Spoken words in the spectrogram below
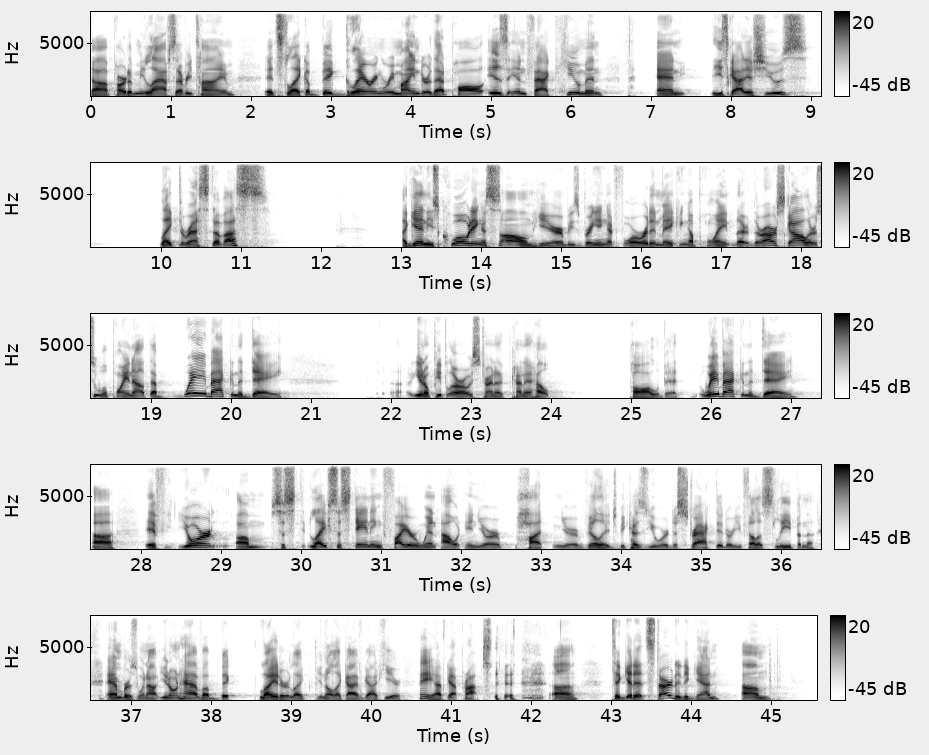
Uh, part of me laughs every time. It's like a big glaring reminder that Paul is, in fact, human and he's got issues like the rest of us. Again, he's quoting a psalm here, but he's bringing it forward and making a point. There, there are scholars who will point out that way back in the day, uh, you know, people are always trying to kind of help Paul a bit. Way back in the day, uh, if your um, life sustaining fire went out in your hut, in your village, because you were distracted or you fell asleep and the embers went out, you don't have a big lighter like, you know, like I've got here. Hey, I've got props. uh, to get it started again, um,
